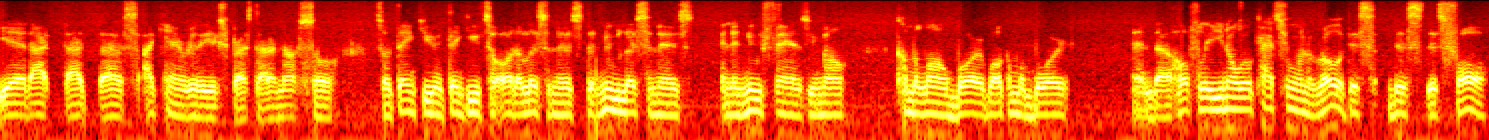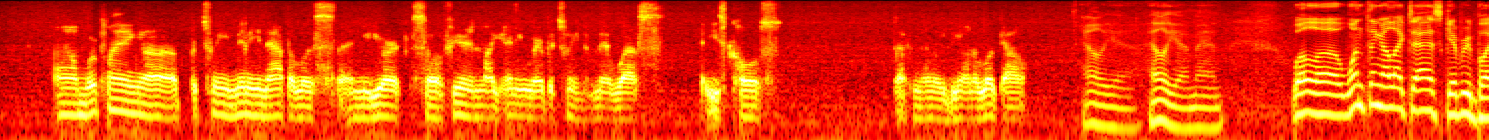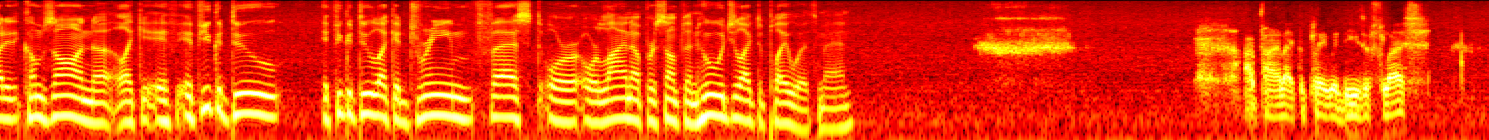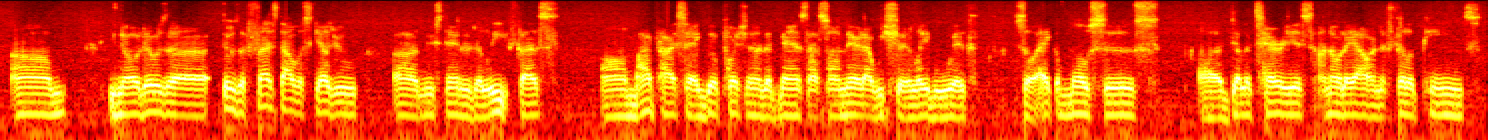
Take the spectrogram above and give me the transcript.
yeah, that that that's I can't really express that enough. So so thank you and thank you to all the listeners, the new listeners and the new fans. You know, come along board, welcome aboard, and uh, hopefully you know we'll catch you on the road this this this fall. Um, we're playing uh, between Minneapolis and New York. So if you're in like anywhere between the Midwest, the East Coast, definitely be on the lookout. Hell yeah, hell yeah, man. Well, uh, one thing I like to ask everybody that comes on, uh, like if if you could do, if you could do like a dream fest or or lineup or something, who would you like to play with, man? I'd probably like to play with Deeds of Flesh. Um, you know, there was a there was a fest that was scheduled, uh, New Standard Elite Fest. Um, I'd probably say a good portion of the bands that's on there that we share label with. So Ecchymosis, uh, Deletarious. I know they are in the Philippines.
